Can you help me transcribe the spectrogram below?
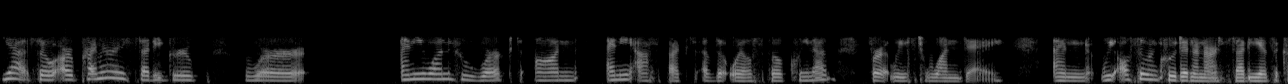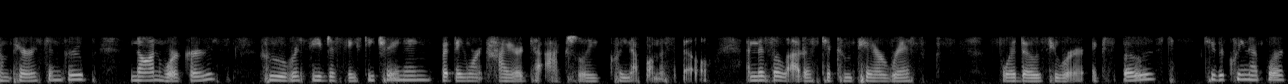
Yeah, so our primary study group were anyone who worked on any aspect of the oil spill cleanup for at least one day. And we also included in our study as a comparison group non workers who received a safety training, but they weren't hired to actually clean up on the spill. And this allowed us to compare risks for those who were exposed to the cleanup work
